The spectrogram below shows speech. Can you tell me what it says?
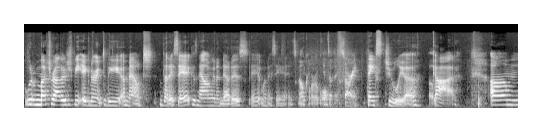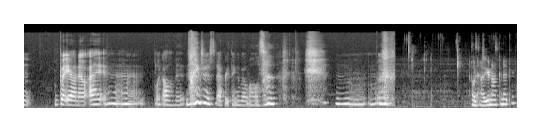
would much rather just be ignorant to the amount that I say it because now I'm gonna notice it when I say it. It's gonna be horrible. It's okay. Sorry. Thanks, Julia. God. Um, but yeah, no, I like all of it, like just everything about malls. Oh, now you're not gonna drink?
